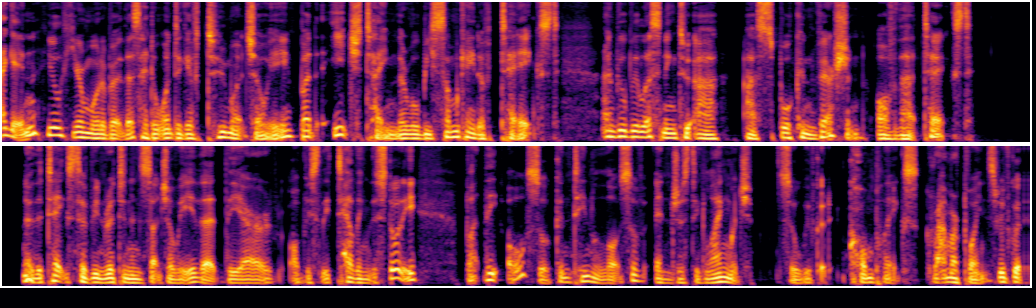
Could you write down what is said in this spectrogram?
Again, you'll hear more about this. I don't want to give too much away, but each time there will be some kind of text, and we'll be listening to a, a spoken version of that text. Now, the texts have been written in such a way that they are obviously telling the story, but they also contain lots of interesting language. So we've got complex grammar points, we've got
